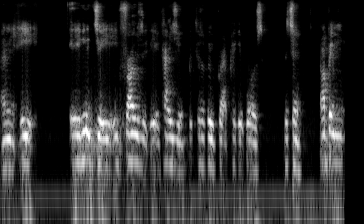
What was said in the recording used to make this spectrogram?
and he he literally he froze at the occasion because of who Brad Pickett was. Listen, I've been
